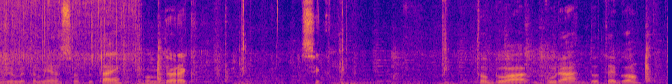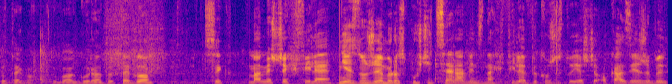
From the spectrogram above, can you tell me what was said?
Bierzemy to mięso tutaj, pomidorek, cyk. To była góra do tego, do tego. To była góra do tego, cyk. Mam jeszcze chwilę, nie zdążyłem rozpuścić sera, więc na chwilę wykorzystuję jeszcze okazję, żeby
